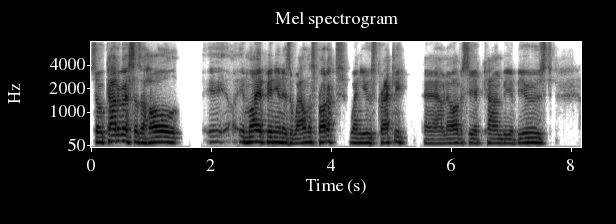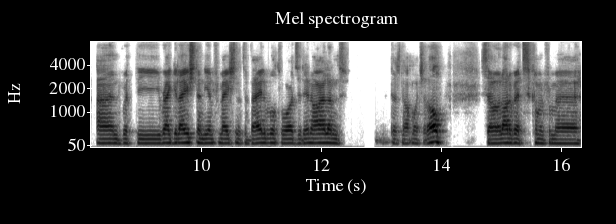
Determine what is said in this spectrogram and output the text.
So cannabis as a whole, in my opinion, is a wellness product when used correctly. Um, now, obviously, it can be abused, and with the regulation and the information that's available towards it in Ireland, there's not much at all. So a lot of it's coming from a,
